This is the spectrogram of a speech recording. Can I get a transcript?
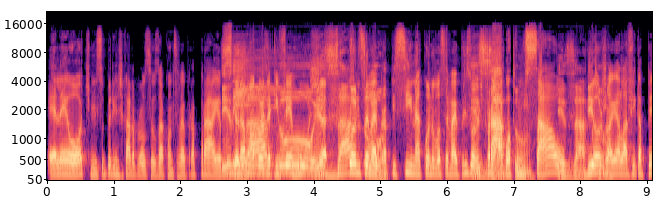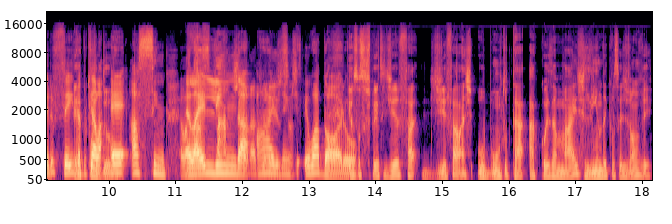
ela é ótima e super indicada pra você usar quando você vai pra praia. Porque não é uma coisa que Exato, enferruja. exato. Quando você vai pra piscina, quando você vai principalmente pra água com Exato. sal, Exato. biojoia ela fica perfeita, É porque ela tudo. é assim. Ela, é parte da linda. Ai, gente, eu adoro. Eu sou suspeito de, fa- de falar. O Ubuntu tá a coisa mais linda que vocês vão ver.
